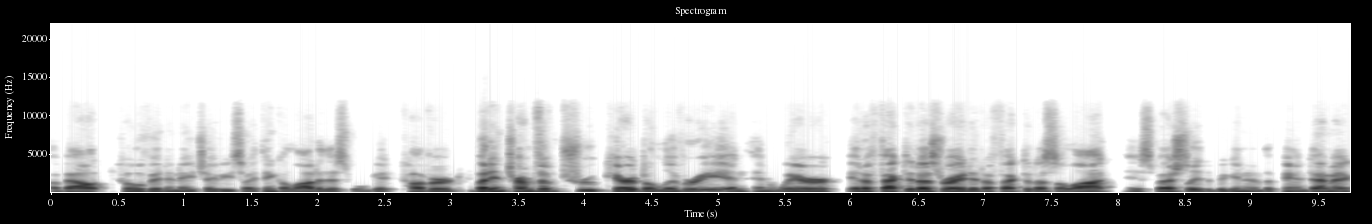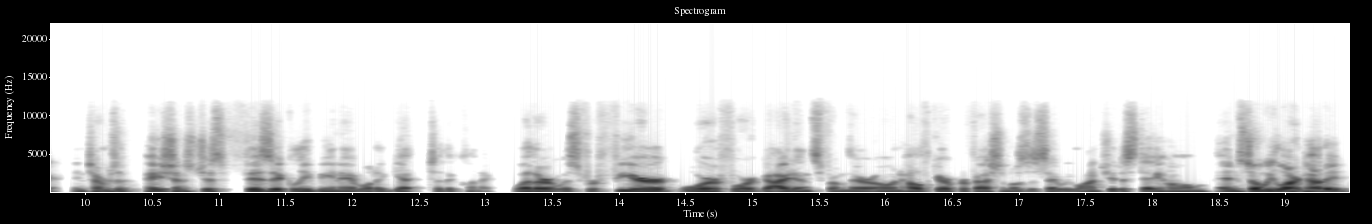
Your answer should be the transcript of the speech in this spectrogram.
about COVID and HIV. So I think a lot of this will get covered. But in terms of true care delivery and and where it affected us, right? It affected us a lot, especially at the beginning of the pandemic, in terms of patients just physically being able to get to the clinic, whether it was for fear or for guidance from their own healthcare professionals to say we want you to stay home. And so we learned how to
